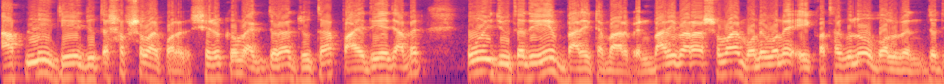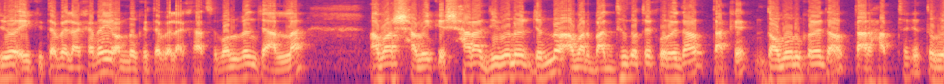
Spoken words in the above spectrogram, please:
আপনি যে জুতা সবসময় পরেন, সেরকম একজোড়া জুতা পায়ে দিয়ে যাবেন, ওই জুতা দিয়ে বাড়িটা মারবেন। বাড়ি মারার সময় মনে মনে এই কথাগুলোও বলবেন, যদিও এই কিতাবে লেখা নেই, অন্য কিতাবে লেখা আছে। বলবেন যে, আল্লাহ আমার স্বামীকে সারা জীবনের জন্য আমার বাধ্যকতা করে দাও, তাকে দমন করে দাও, তার হাত থেকে তুমি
